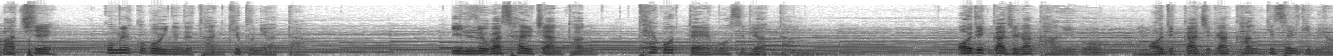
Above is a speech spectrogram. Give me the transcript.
마치 꿈을 꾸고 있는 듯한 기분이었다. 인류가 살지 않던 태고 때의 모습이었다. 어디까지가 강이고 어디까지가 강기슬기며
